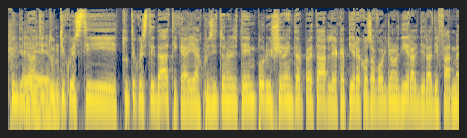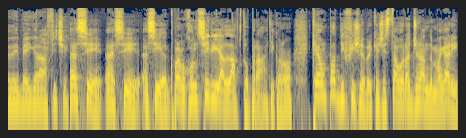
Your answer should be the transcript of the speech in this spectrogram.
Quindi dati e... Ehm, tutti questi, tutti questi dati che hai acquisito nel tempo, riuscire a interpretarli, a capire cosa vogliono dire al di là di farne dei bei grafici. Eh sì, eh sì, eh sì, proprio consigli all'atto pratico, no? Che è un po' difficile perché ci stavo ragionando magari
